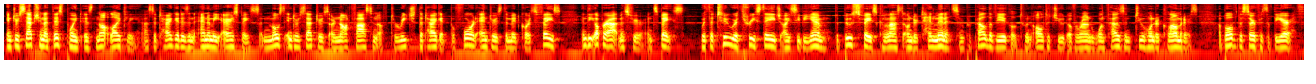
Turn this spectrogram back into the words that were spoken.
Interception at this point is not likely as the target is in enemy airspace and most interceptors are not fast enough to reach the target before it enters the mid-course phase in the upper atmosphere and space. With a 2 or 3 stage ICBM, the boost phase can last under 10 minutes and propel the vehicle to an altitude of around 1,200 kilometers above the surface of the Earth,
